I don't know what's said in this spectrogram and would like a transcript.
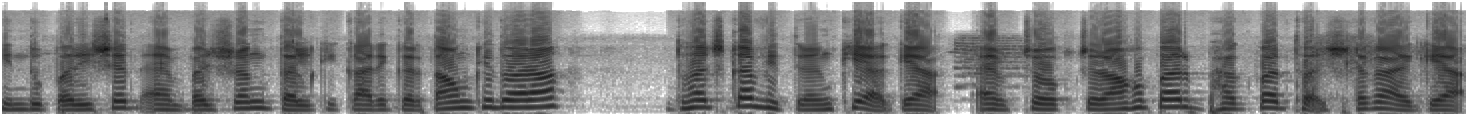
हिंदू परिषद एवं बजरंग दल के कार्यकर्ताओं के द्वारा ध्वज का वितरण किया गया एवं चौक चौराहों पर भगवा ध्वज लगाया गया।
